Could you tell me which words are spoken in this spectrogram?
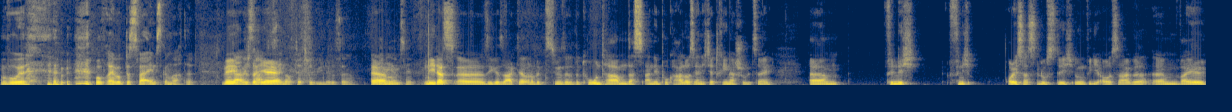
wo, wo Freiburg das 2-1 gemacht hat. Nee, da habe ich das- gar ja, ja. gesehen auf der Tribüne. Das, äh, Ähm, nee, dass äh, sie gesagt haben oder beziehungsweise betont haben, dass an dem Pokal aus ja nicht der Trainer schuld sei. Ähm, Finde ich, find ich äußerst lustig, irgendwie die Aussage, ähm, weil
